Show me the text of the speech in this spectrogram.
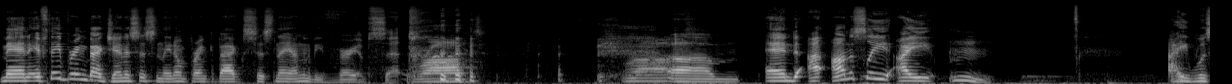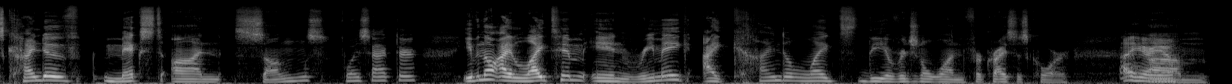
Man, if they bring back Genesis and they don't bring back Cissnei, I'm gonna be very upset. Robbed. Um, and I, honestly, I I was kind of mixed on Tseng's voice actor. Even though I liked him in remake, I kind of liked the original one for Crisis Core. I hear you. Um,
